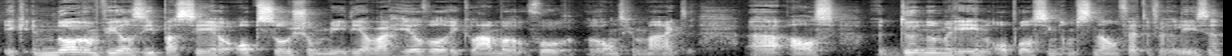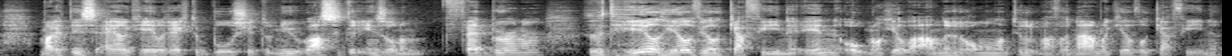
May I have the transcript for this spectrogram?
ik enorm veel zie passeren op social media, waar heel veel reclame voor rondgemaakt uh, als de nummer 1 oplossing om snel vet te verliezen. Maar het is eigenlijk regelrechte bullshit. Nu was het er in zo'n fatburner. Er zit heel, heel veel cafeïne in. Ook nog heel wat andere rommel natuurlijk, maar voornamelijk heel veel cafeïne.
